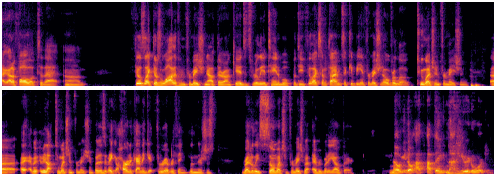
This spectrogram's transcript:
I got a follow up to that. Um, feels like there's a lot of information out there on kids. It's really attainable, but do you feel like sometimes it could be information overload, too much information? Uh, I, I mean, not too much information, but does it make it hard to kind of get through everything when there's just readily so much information about everybody out there? No, you know, I, I think not here at Oregon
